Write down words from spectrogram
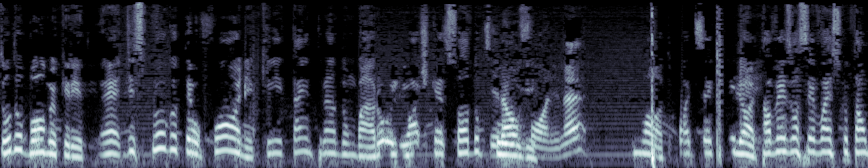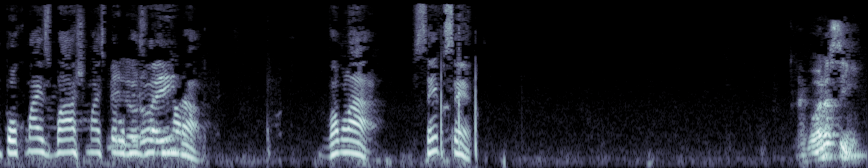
Tudo bom, meu querido. É, despluga o teu fone, que tá entrando um barulho, eu acho que é só do Tirar plug. o fone, né? Pronto, pode ser que melhore. Talvez você vai escutar um pouco mais baixo, mas pelo Melhorou menos vai melhorar. Vamos lá, 100%. Agora sim.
